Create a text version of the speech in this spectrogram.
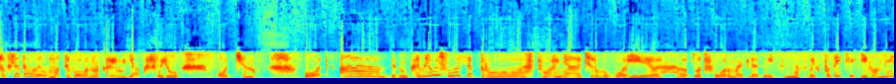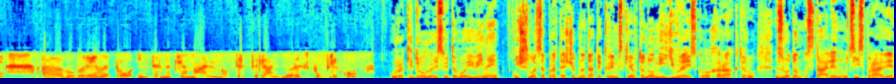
розглядали мотивовано Крим як свою отчину. От а Кремлю йшлося про створення чергової е, платформи для зміцнення своїх позицій, і вони е, говорили про інтернаціональну територіальну республіку. У роки Другої світової війни йшлося про те, щоб надати кримській автономії єврейського характеру. Згодом Сталін у цій справі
